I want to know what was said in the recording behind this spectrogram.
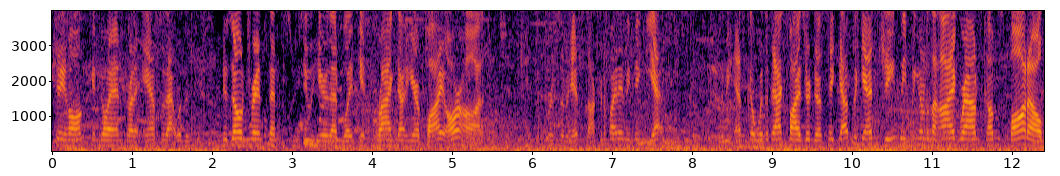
Shea Hong can go ahead and try to answer that with his own Transcendence. We do hear that blade get dragged out here by Arhan. For some hits, not going to find anything yet. Going to be EscA with attack visor, does take out the Genji, leaping onto the high ground comes Mano.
